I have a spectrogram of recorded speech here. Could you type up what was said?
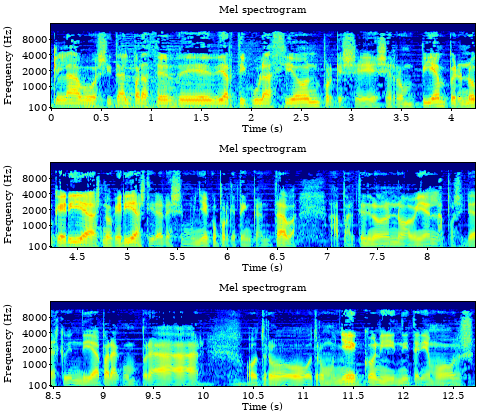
clavos y tal para hacer de, articulación porque se, se, rompían, pero no querías, no querías tirar ese muñeco porque te encantaba. Aparte no, no habían las posibilidades que hoy en día para comprar otro, otro muñeco, ni, ni teníamos,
